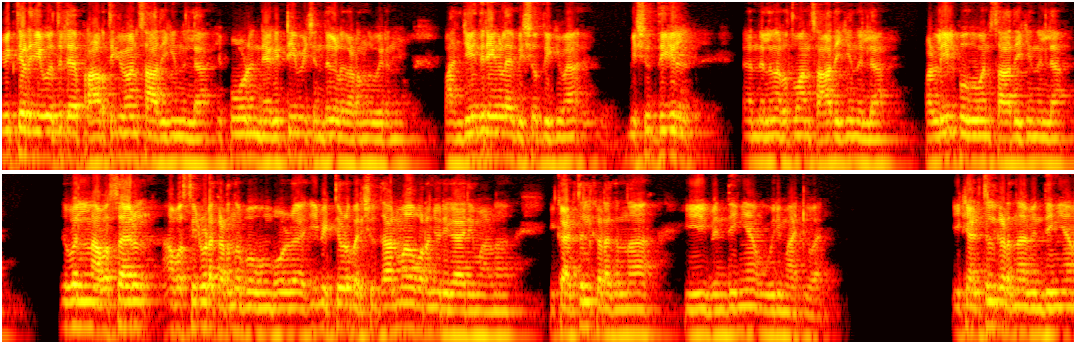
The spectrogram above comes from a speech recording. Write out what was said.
ഈ വ്യക്തിയുടെ ജീവിതത്തിൽ പ്രാർത്ഥിക്കുവാൻ സാധിക്കുന്നില്ല. ഇപ്പോഴും നെഗറ്റീവ് ചിന്തകൾ കടന്നു വരുന്നു. പഞ്ചേന്ദ്രിയങ്ങളെ വിശുദ്ധിക്കുവാൻ വിശുദ്ധിയിൽ നിലനിർത്തുവാൻ സാധിക്കുന്നില്ല. പള്ളിയിൽ പോകുവാൻ സാധിക്കുന്നില്ല. ഇതുപോലെ തന്നെ അവസ്ഥകൾ അവസ്ഥയിലൂടെ കടന്നു പോകുമ്പോൾ ഈ വ്യക്തിയോട് പരിശുദ്ധാത്മാവ് പറഞ്ഞൊരു കാര്യമാണ് ഈ കഴുത്തിൽ കിടക്കുന്ന ഈ വെന്തിങ്ങ ഊരി മാറ്റുവാൻ ഈ കഴുത്തിൽ കിടന്ന വിന്തിങ്ങ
